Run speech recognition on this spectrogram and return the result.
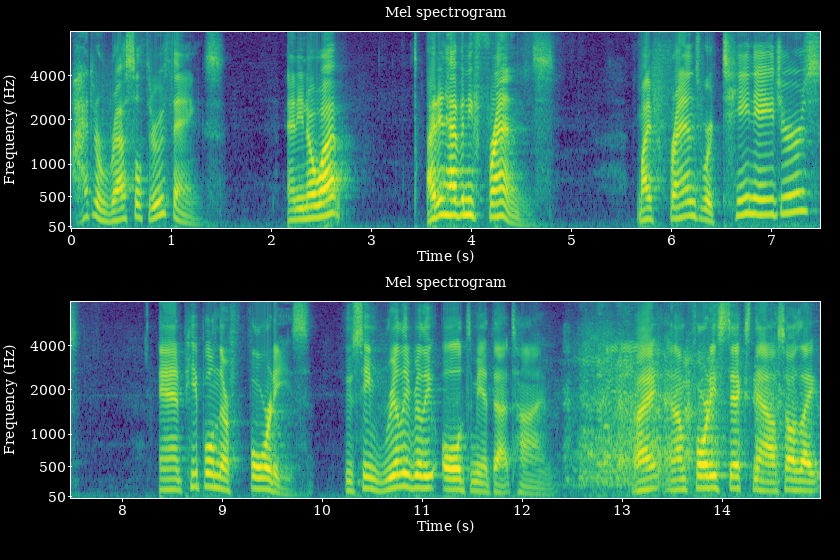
I had to wrestle through things. And you know what? I didn't have any friends. My friends were teenagers and people in their 40s who seemed really, really old to me at that time. right? And I'm 46 now, so I was like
